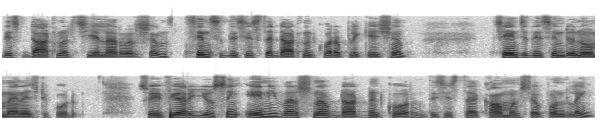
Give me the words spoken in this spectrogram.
this .NET CLR version. Since this is the .NET Core application change this into no managed code. So if you are using any version of .NET Core this is the common step only.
